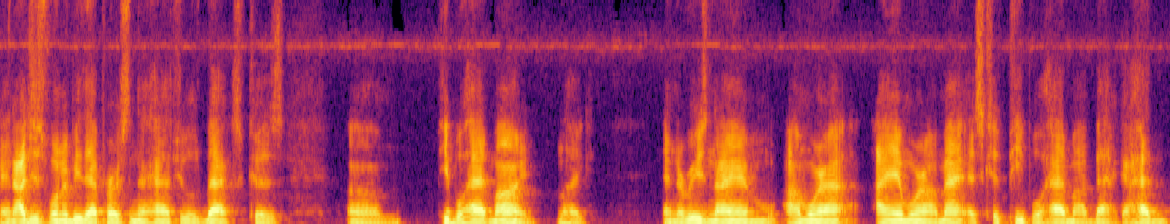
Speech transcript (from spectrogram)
And I just want to be that person that has people's backs because um, people had mine. Like, and the reason I am I'm where I, I am where I'm at is because people had my back. I had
